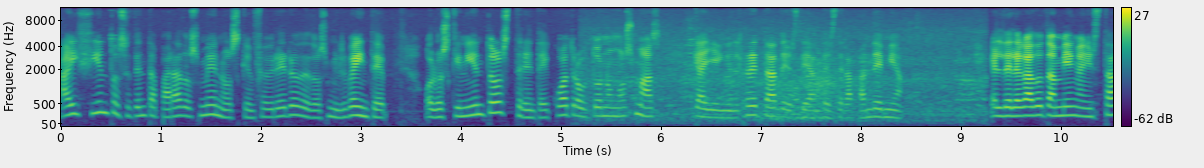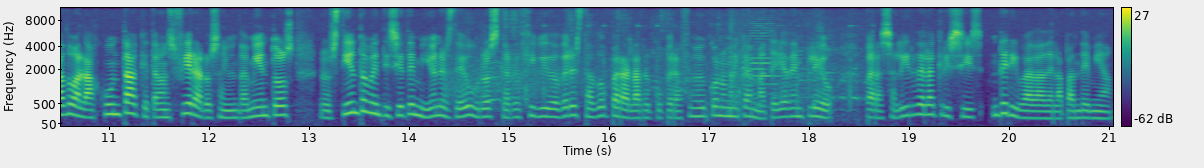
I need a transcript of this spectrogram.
hay 170 parados menos que en febrero de 2020 o los 534 autónomos más que hay en el RETA desde antes de la pandemia. El delegado también ha instado a la Junta a que transfiera a los ayuntamientos los 127 millones de euros que ha recibido del Estado para la recuperación económica en materia de empleo para salir de la crisis derivada de la pandemia.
